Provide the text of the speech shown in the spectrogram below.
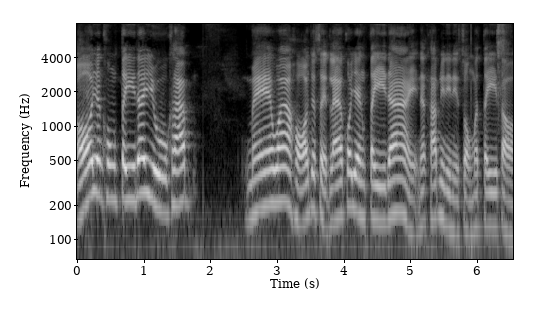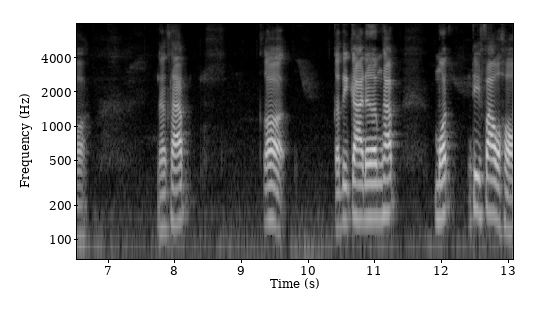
อ๋อ ยังคงตีได้อยู่ครับ แม้ว่าหอจะเสร็จแล้วก็ยังตีได้นะครับ นี่นี่ส่งมาตีต่อนะครับ ก็กติกาเดิมครับ มดที่เฝ้าหอ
